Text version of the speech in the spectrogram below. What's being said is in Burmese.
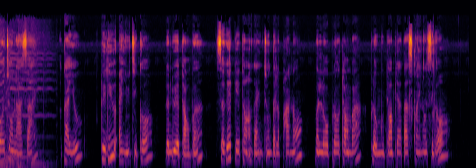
အောချုံလာဆိုင်အခါယုရေဒီယိုအန်ယူဂျီကလလွေထောင်ပန်စကဲကေထောင်အကန်ကျုံတလဖာနော်မလောပလောထောင်ပါဖလုံမှုထောင်ပြတာစကိုင်းနော်စီလော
